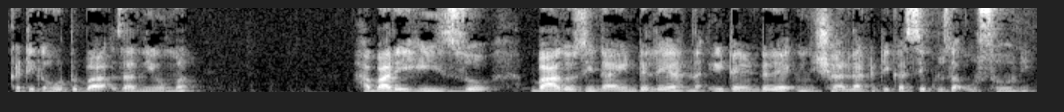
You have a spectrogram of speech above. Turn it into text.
katika hutuba za nyuma. Habari hizo bado zinaendelea na itaendelea inshallah katika siku za usoni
